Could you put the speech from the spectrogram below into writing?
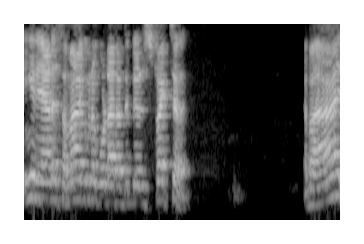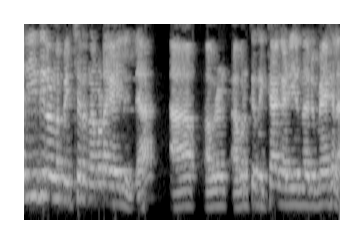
ഇങ്ങനെയാണ് സമാഗമന കൂടാരത്തിന്റെ ഒരു സ്ട്രക്ചർ അപ്പൊ ആ രീതിയിലുള്ള പിക്ചർ നമ്മുടെ കയ്യിലില്ല. ആ അവർ അവർക്ക് നിൽക്കാൻ കഴിയുന്ന ഒരു മേഖല.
